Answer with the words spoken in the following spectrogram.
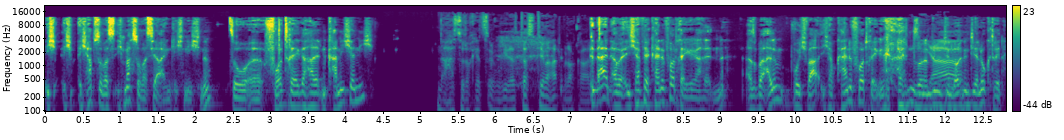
Ich, ich, ich habe sowas, ich mache sowas ja eigentlich nicht. Ne, so äh, Vorträge halten kann ich ja nicht. Na, hast du doch jetzt irgendwie, das, das Thema hatten wir doch gerade. Nein, aber ich habe ja keine Vorträge gehalten. Ne? Also bei allem, wo ich war, ich habe keine Vorträge gehalten, sondern bin Ja. mit den Leuten in Dialog getreten.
